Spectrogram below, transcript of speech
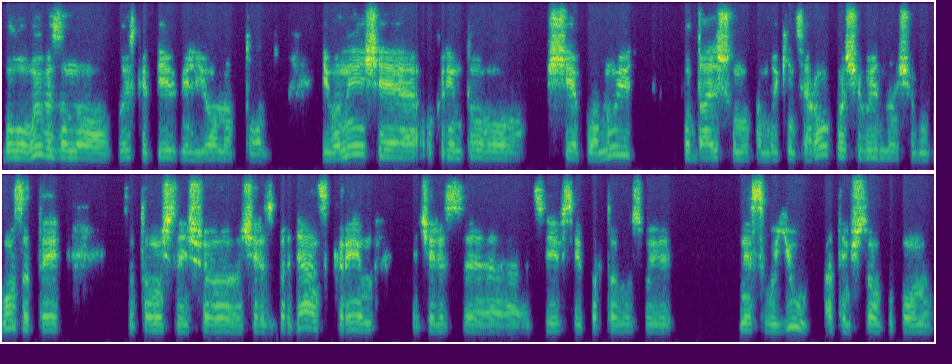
було вивезено близько півмільйона тонн. І вони ще, окрім того, ще планують подальшому там до кінця року, очевидно, щоб вивозити, в тому числі, що через Бердянськ, Крим, через е, ці всі портову свою не свою, а тимчасово окуповану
